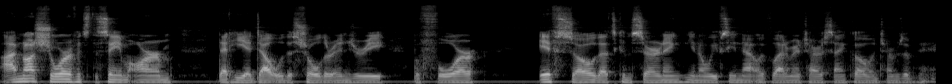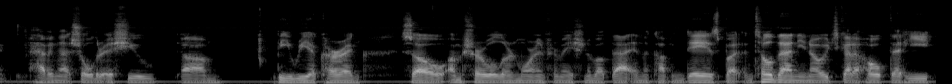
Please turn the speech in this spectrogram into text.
I'm not sure if it's the same arm that he had dealt with a shoulder injury before. If so, that's concerning. You know, we've seen that with Vladimir Tarasenko in terms of having that shoulder issue um, be reoccurring. So I'm sure we'll learn more information about that in the coming days. But until then, you know, we just gotta hope that he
